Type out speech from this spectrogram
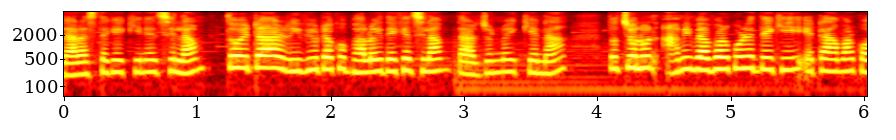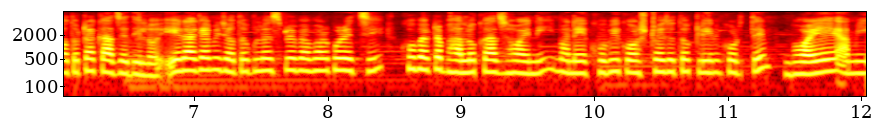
দারাজ থেকে কিনেছিলাম। তো এটা রিভিউটা খুব ভালোই দেখেছিলাম, তার জন্যই কেনা। তো চলুন আমি ব্যবহার করে দেখি এটা আমার কতটা কাজে দিল। এর আগে আমি যতগুলো স্প্রে ব্যবহার করেছি, খুব একটা ভালো কাজ হয়নি মানে খুবই কষ্ট হয়ে যেত ক্লিন করতে। ভয়ে আমি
